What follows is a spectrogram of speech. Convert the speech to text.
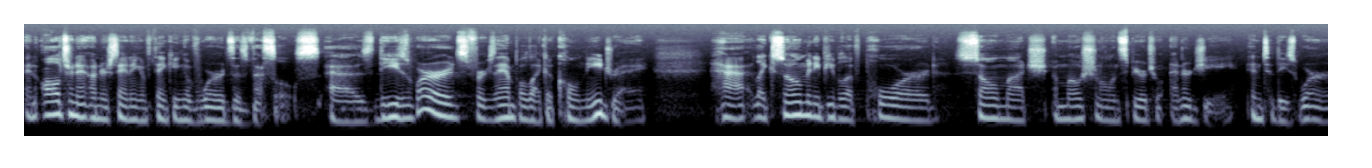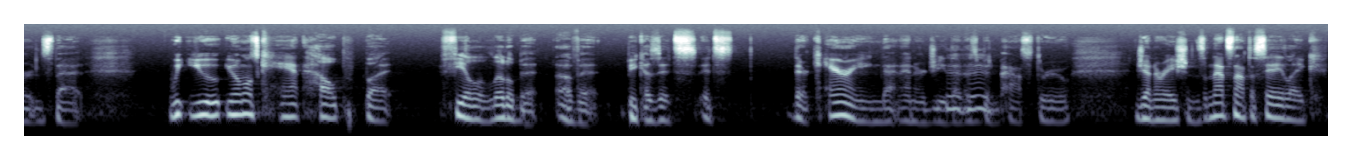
an alternate understanding of thinking of words as vessels, as these words, for example, like a kol nidre, ha- like so many people have poured so much emotional and spiritual energy into these words that we, you you almost can't help but feel a little bit of it because it's it's they're carrying that energy that mm-hmm. has been passed through generations and that's not to say like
